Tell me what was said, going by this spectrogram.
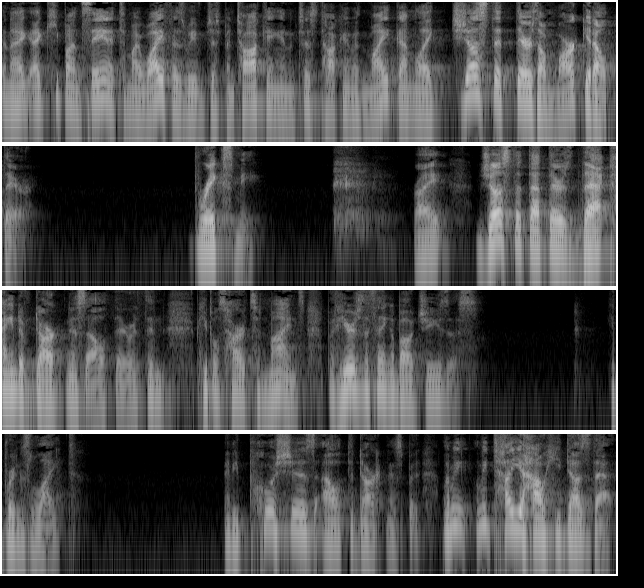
and I, I keep on saying it to my wife as we've just been talking and just talking with Mike, I'm like, just that there's a market out there breaks me. Right? Just that, that there's that kind of darkness out there within people's hearts and minds. But here's the thing about Jesus He brings light. And he pushes out the darkness. But let me, let me tell you how he does that.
